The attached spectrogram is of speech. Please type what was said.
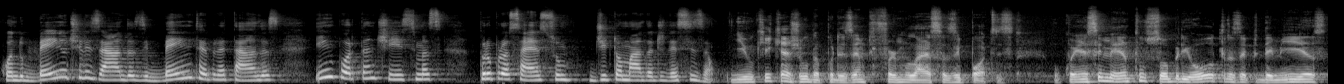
quando bem utilizadas e bem interpretadas, importantíssimas para o processo de tomada de decisão. E o que, que ajuda, por exemplo, a formular essas hipóteses? O conhecimento sobre outras epidemias,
